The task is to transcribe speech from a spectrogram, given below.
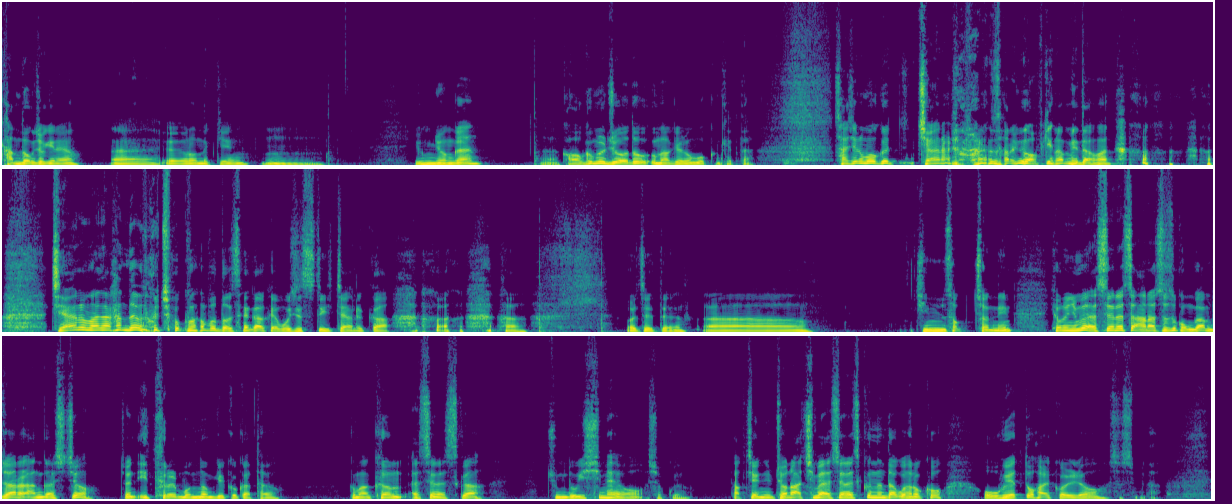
감동적이네요. 예, 요런 느낌. 음. 6년간 어, 거금을 주어도 음악 앨범 못 끊겠다. 사실은 뭐 그 제안하려고 하는 사람이 없긴 합니다만 제안을 만약 한다면 조금 한번 더 생각해 보실 수도 있지 않을까. 어쨌든 아 김석천님 현우님은 SNS 안 하셔서 공감 잘 안 가시죠? 전 이틀을 못 넘길 것 같아요. 그만큼 SNS가 중독이 심해요 하셨고요. 박지현님, 저는 아침에 SNS 끊는다고 해놓고 오후에 또 할걸요. 하셨습니다.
